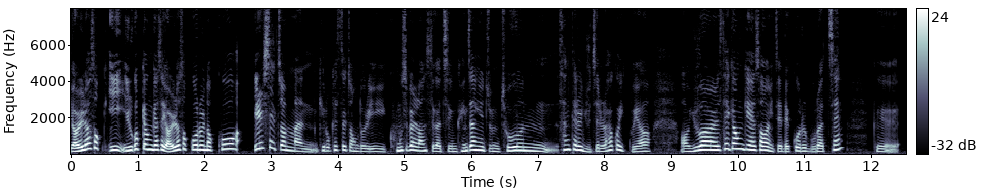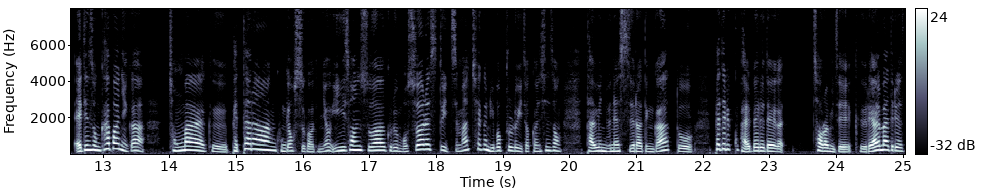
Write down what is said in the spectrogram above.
16, 이 7경기에서 16골을 넣고 1실점만 기록했을 정도로 이 공수 밸런스가 지금 굉장히 좀 좋은 상태를 유지를 하고 있고요. 어, 6월 3경기에서 이제 4골을 몰아친 그 에딘손 카바니가 정말 그 베테랑 공격수거든요. 이 선수와 그리고 뭐 수아레스도 있지만 최근 리버풀로 이적한 신성 다윈 누네스라든가 또 페데리코 발베르데처럼 이제 그 레알 마드리드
